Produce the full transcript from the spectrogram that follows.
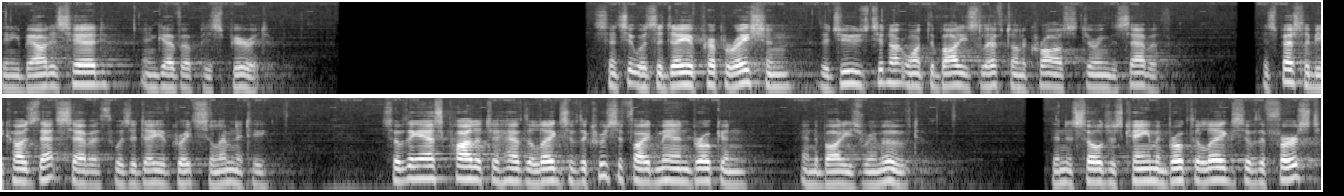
Then he bowed his head and gave up his spirit. Since it was the day of preparation, the Jews did not want the bodies left on the cross during the Sabbath, especially because that Sabbath was a day of great solemnity. So they asked Pilate to have the legs of the crucified men broken and the bodies removed. Then the soldiers came and broke the legs of the first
